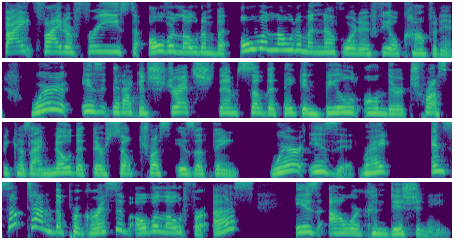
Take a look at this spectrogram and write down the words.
fight, flight, or freeze to overload them, but overload them enough where they feel confident? Where is it that I can stretch them so that they can build on their trust? Because I know that their self trust is a thing. Where is it? Right. And sometimes the progressive overload for us is our conditioning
